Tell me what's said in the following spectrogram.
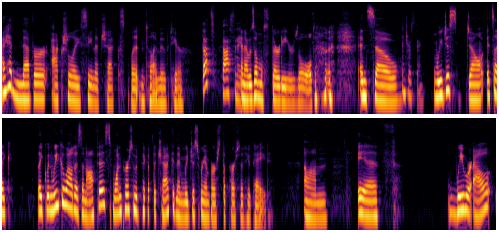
I had never actually seen a check split until I moved here. That's fascinating. And I was almost 30 years old. and so Interesting. we just don't it's like like when we'd go out as an office one person would pick up the check and then we just reimburse the person who paid um, if we were out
